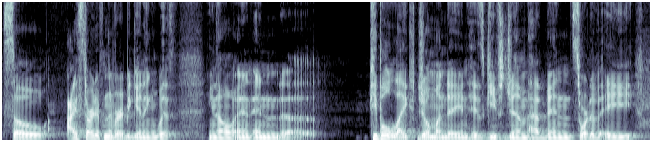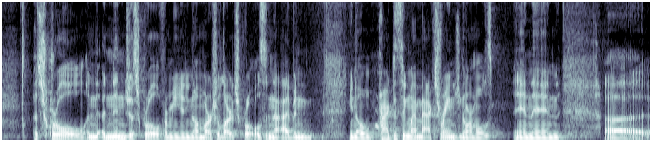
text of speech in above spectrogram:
So I started from the very beginning with, you know, and and. Uh, people like Joe Monday and his Geef's Gym have been sort of a a scroll, a ninja scroll for me, you know, martial arts scrolls. And I've been, you know, practicing my max range normals and then uh,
